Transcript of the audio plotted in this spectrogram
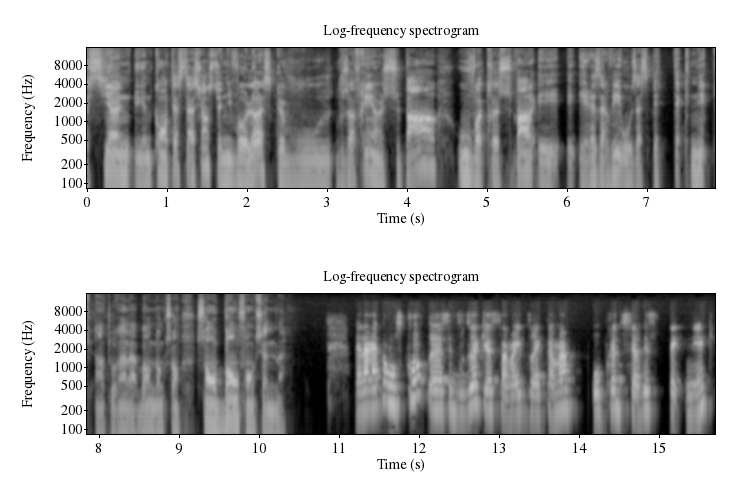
S'il y, a une contestation à ce niveau-là, est-ce que vous, vous offrez un support ou votre support est, réservé aux aspects techniques entourant la borne, donc son, son bon fonctionnement? Mais la réponse courte, c'est de vous dire que ça va être directement auprès du service technique.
